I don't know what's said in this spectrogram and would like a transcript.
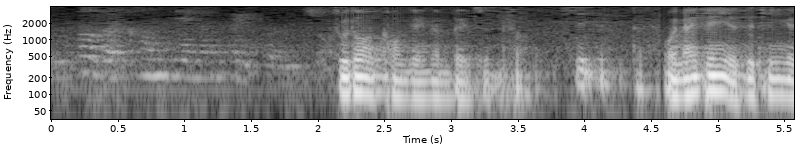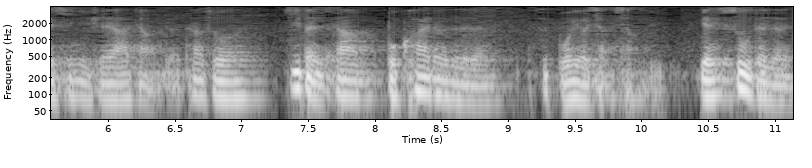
主动的空间跟被尊重主动的空间跟被尊重。是的，对我那天也是听一个心理学家讲的，他说，基本上不快乐的人是不会有想象力，严肃的人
